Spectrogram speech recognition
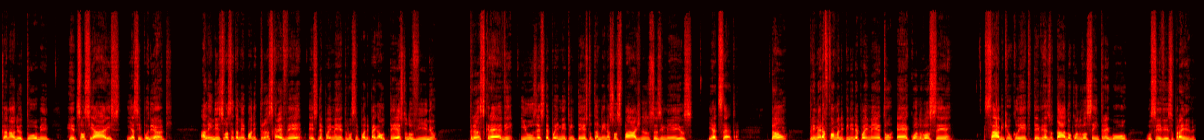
canal do YouTube, redes sociais e assim por diante. Além disso, você também pode transcrever esse depoimento. Você pode pegar o texto do vídeo, transcreve e usa esse depoimento em texto também nas suas páginas, nos seus e-mails e etc. Então, primeira forma de pedir depoimento é quando você sabe que o cliente teve resultado ou quando você entregou o serviço para ele.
